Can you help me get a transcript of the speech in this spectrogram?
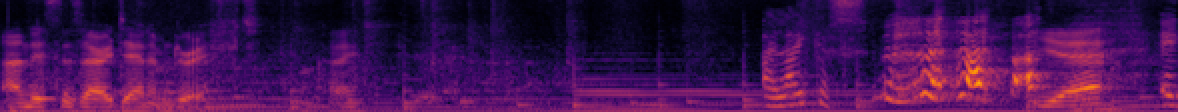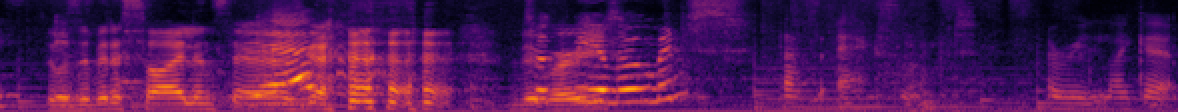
And this is our denim drift. Okay. I like it. Yeah. It's, There was a bit of silence there. Yes. a Took worried. me a moment. That's excellent. I really like it.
